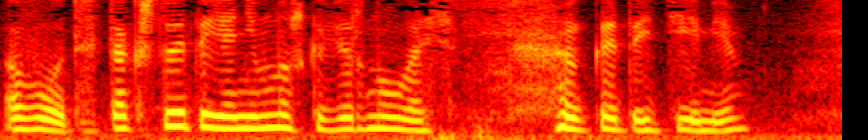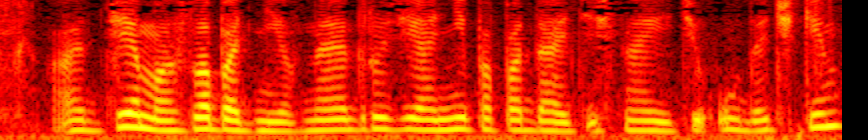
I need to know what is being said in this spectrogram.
Вот, так что это я немножко вернулась к этой теме. Тема злободневная, друзья, не попадайтесь на эти удочки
